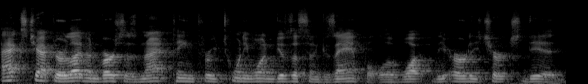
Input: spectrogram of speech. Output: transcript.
Acts chapter 11, verses 19 through 21 gives us an example of what the early church did.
